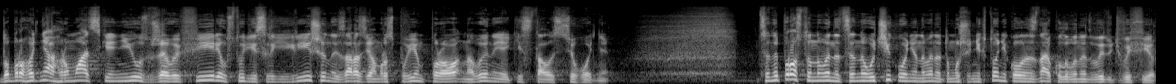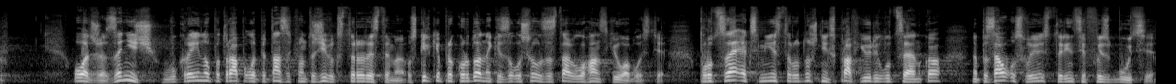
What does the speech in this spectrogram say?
Доброго дня, громадський ньюз вже в ефірі у студії Сергій Грішин. І зараз я вам розповім про новини, які сталися сьогодні. Це не просто новини, це неочікувані новини, тому що ніхто ніколи не знає, коли вони вийдуть в ефір. Отже, за ніч в Україну потрапило 15 вантажівок з терористами, оскільки прикордонники залишили застави в Луганській області. Про це екс-міністр внутрішніх справ Юрій Луценко написав у своїй сторінці в Фейсбуці.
